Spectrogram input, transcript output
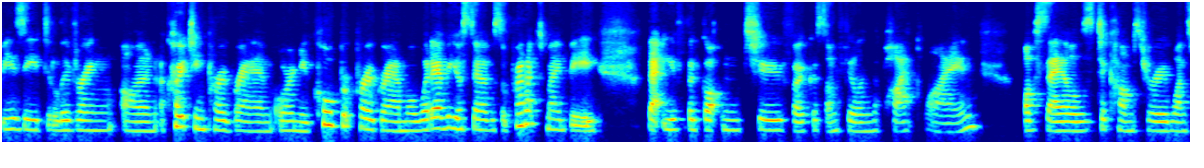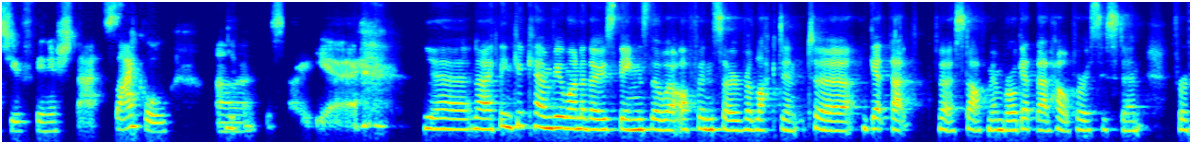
busy delivering on a coaching program or a new corporate program or whatever your service or product may be that you've forgotten to focus on filling the pipeline of sales to come through once you've finished that cycle. Uh, yeah. So, yeah. Yeah, no, I think it can be one of those things that we're often so reluctant to get that staff member or get that help or assistant for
